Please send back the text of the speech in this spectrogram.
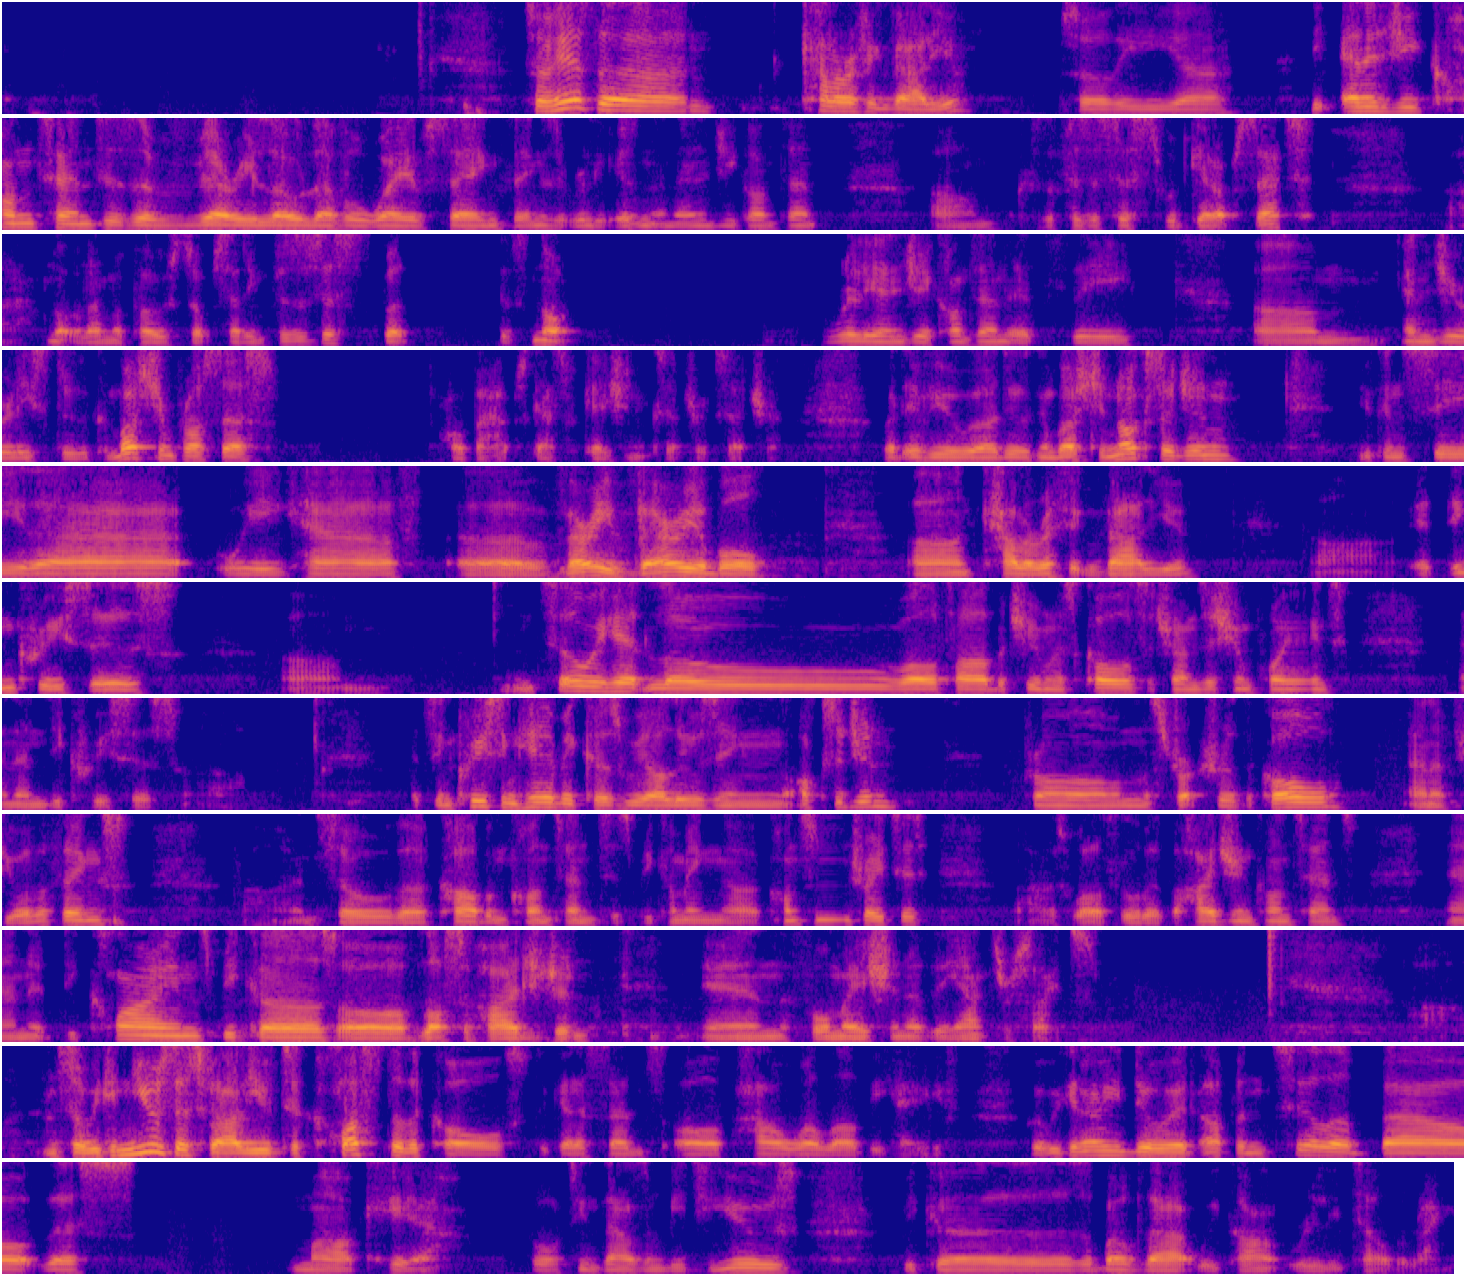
So here's the calorific value. So the, uh, the energy content is a very low level way of saying things. It really isn't an energy content because um, the physicists would get upset. Uh, not that I'm opposed to upsetting physicists, but it's not really energy content. It's the um, energy released through the combustion process, or perhaps gasification, etc., etc. But if you uh, do the combustion oxygen, you can see that we have a very variable uh, calorific value. It increases um, until we hit low volatile bituminous coals, the transition point, and then decreases. It's increasing here because we are losing oxygen from the structure of the coal and a few other things. Uh, and so the carbon content is becoming uh, concentrated, uh, as well as a little bit of the hydrogen content. And it declines because of loss of hydrogen in the formation of the anthracites. And so we can use this value to cluster the coals to get a sense of how well they'll behave. But we can only do it up until about this mark here, 14,000 BTUs, because above that we can't really tell the rank.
